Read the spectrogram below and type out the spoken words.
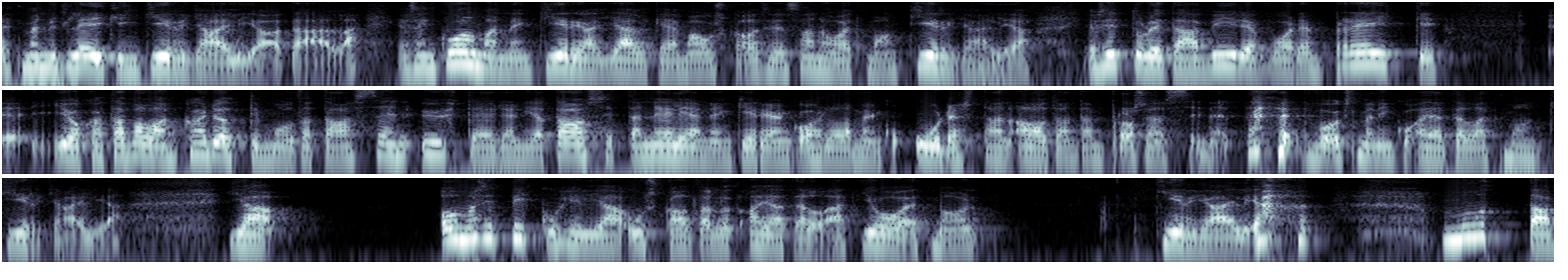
että mä nyt leikin kirjailijaa täällä. Ja sen kolmannen kirjan jälkeen mä uskallisin sanoa, että mä oon kirjailija. Ja sitten tuli tämä viiden vuoden breikki, joka tavallaan kadotti multa taas sen yhteyden, ja taas sitten neljännen kirjan kohdalla mä niin uudestaan aloitan tämän prosessin, että, että voiko mä niin ajatella, että mä oon kirjailija. Ja oon mä sitten pikkuhiljaa uskaltanut ajatella, että joo, että mä oon kirjailija. Mutta,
